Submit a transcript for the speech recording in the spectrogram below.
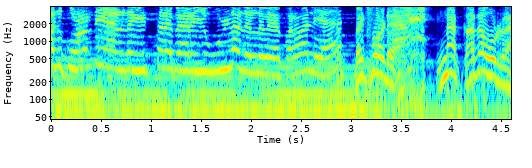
அது குழந்தையா இருந்த இத்தனை பேரையும் உள்ள தள்ளுவேன் பரவாயில்லையா? பெட்ஃபோர்டு என்ன கதை விடுற?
